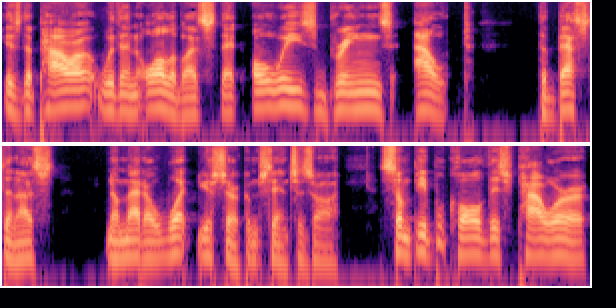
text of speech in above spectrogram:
is the power within all of us that always brings out the best in us, no matter what your circumstances are. Some people call this power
